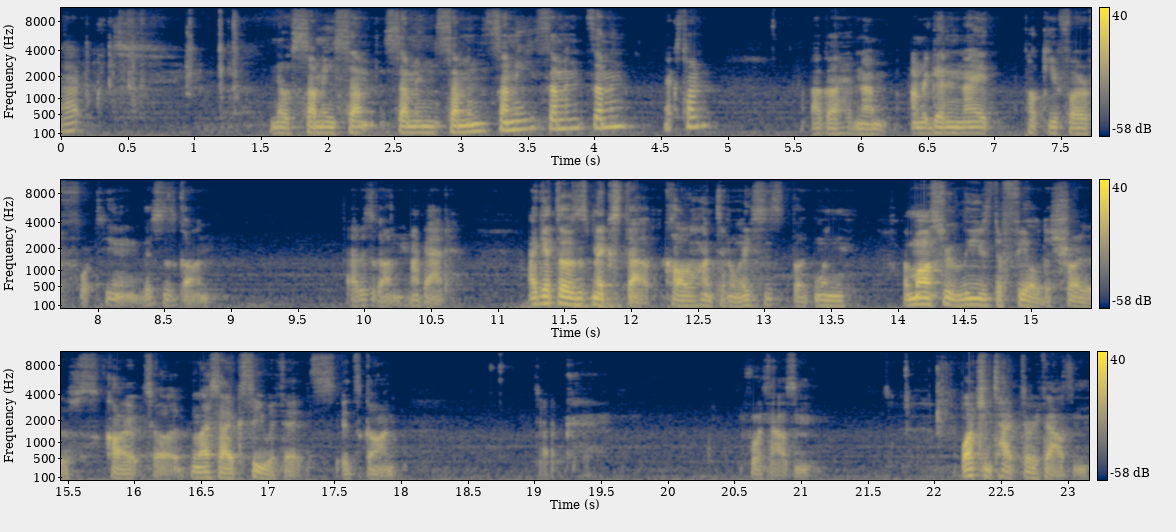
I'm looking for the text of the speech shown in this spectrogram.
Act. No summy, sum, summon, summon, summy, summon, summon. Next turn. I'll go ahead and I'm, I'm gonna Knight poke you for 14. This is gone. That is gone. My bad. I get those mixed up. Call Hunted Oasis, but when a monster leaves the field, destroy this card. So unless I see with it, it's, it's gone. Attack. 4,000. Watch him type 3,000.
